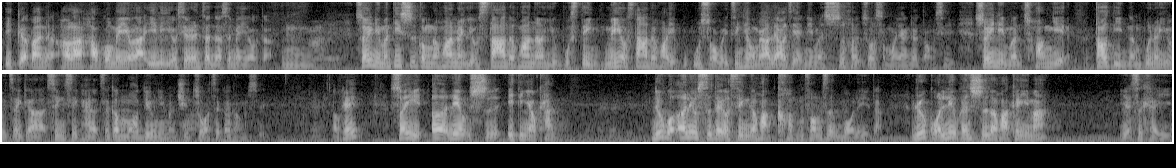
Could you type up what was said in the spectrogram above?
一个半的，好了，好过没有了。一粒，有些人真的是没有的，嗯。所以你们第四宫的话呢，有 star 的话呢，有 boosting；没有 star 的话也不无所谓。今天我们要了解你们适合做什么样的东西，所以你们创业到底能不能有这个信心，还有这个 module，你们去做这个东西，OK？所以二六十一定要看。如果二六十都有星的话，confirm 是魔力的。如果六跟十的话，可以吗？也是可以。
